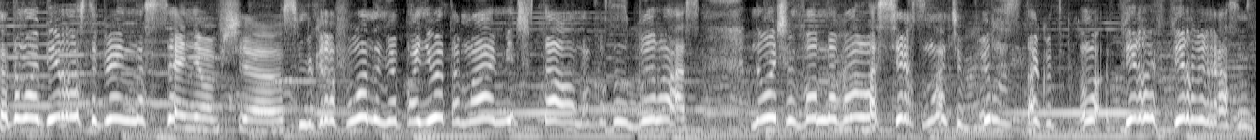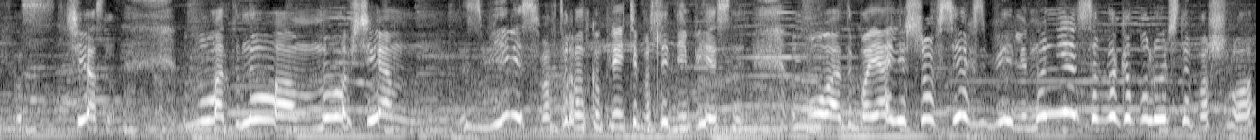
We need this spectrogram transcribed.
Это мое первое выступление на сцене вообще. С микрофонами пою, это моя мечта, она просто сбылась. Но очень волновалось, сердце, знаете, было так вот, ну, первый, в первый раз, вот, с- честно. Вот, но мы вообще сбились во втором куплете последней песни. Вот, боялись, что всех сбили. Но нет, все благополучно пошло.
